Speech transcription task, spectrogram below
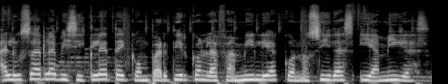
al usar la bicicleta y compartir con la familia, conocidas y amigas,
